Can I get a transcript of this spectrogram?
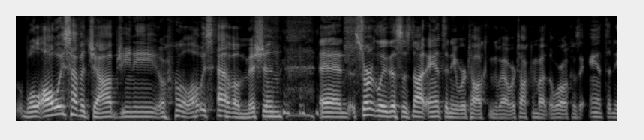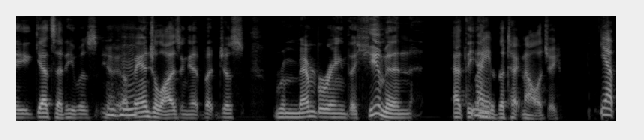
we'll always have a job, Jeannie. Or we'll always have a mission, and certainly this is not anthony we're talking about. We're talking about the world because anthony gets it. He was you know mm-hmm. evangelizing it, but just remembering the human at the right. end of the technology. Yep,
